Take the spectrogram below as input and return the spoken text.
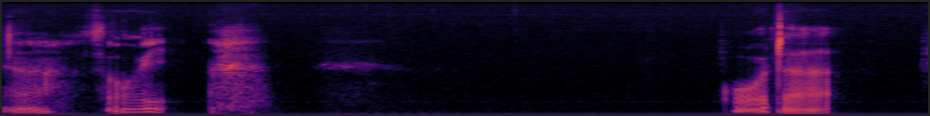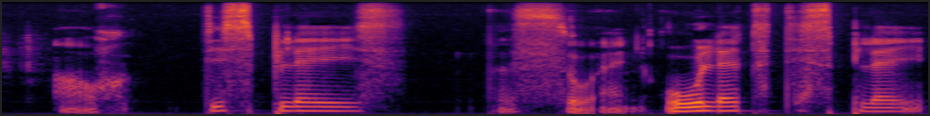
ja, sorry. Oder auch Displays. Das ist so ein OLED-Display.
